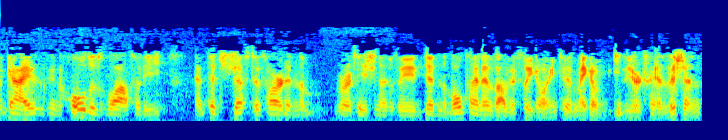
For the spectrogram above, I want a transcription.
a guy who can hold his velocity and pitch just as hard in the rotation as he did in the bullpen is obviously going to make an easier transition.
